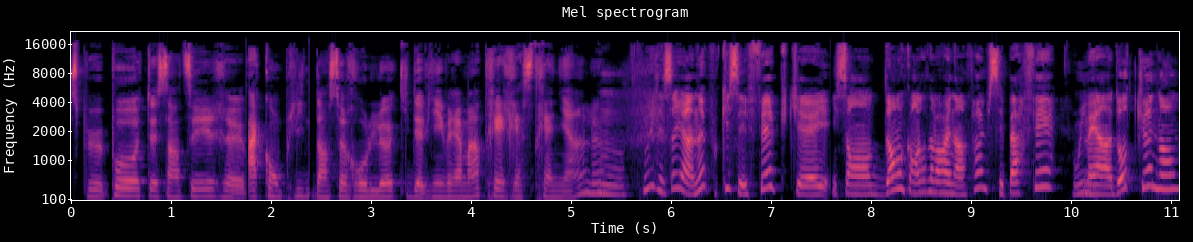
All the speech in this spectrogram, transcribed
Tu peux pas te sentir euh, accompli dans ce rôle-là qui devient vraiment très restreignant là. Mm. Oui, c'est ça, il y en a pour qui c'est fait puis qu'ils sont donc contents d'avoir un enfant puis c'est parfait. Oui. Mais il y en a d'autres que non.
